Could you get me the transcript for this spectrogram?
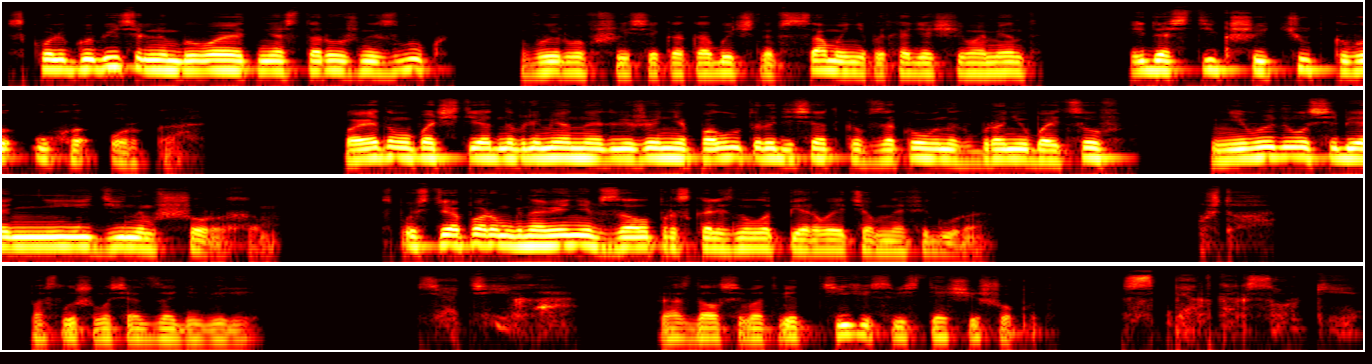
сколь губительным бывает неосторожный звук, вырвавшийся, как обычно, в самый неподходящий момент и достигший чуткого уха орка. Поэтому почти одновременное движение полутора десятков закованных в броню бойцов не выдало себя ни единым шорохом. Спустя пару мгновений в зал проскользнула первая темная фигура. «Ну что?» — послышалось от задней двери. «Все тихо», — раздался в ответ тихий свистящий шепот. Спят, как сурки.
